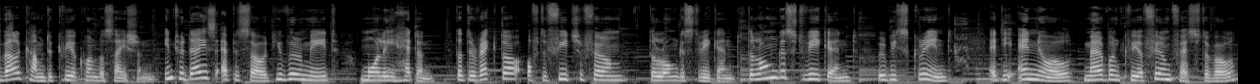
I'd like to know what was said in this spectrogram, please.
Welcome to Queer Conversation. In today's episode, you will meet Molly Haddon, the director of the feature film The Longest Weekend. The Longest Weekend will be screened at the annual Melbourne Queer Film Festival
